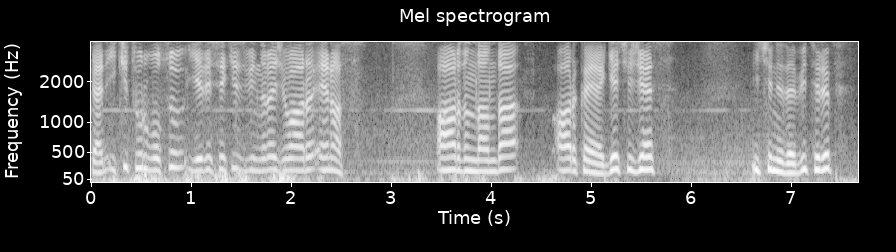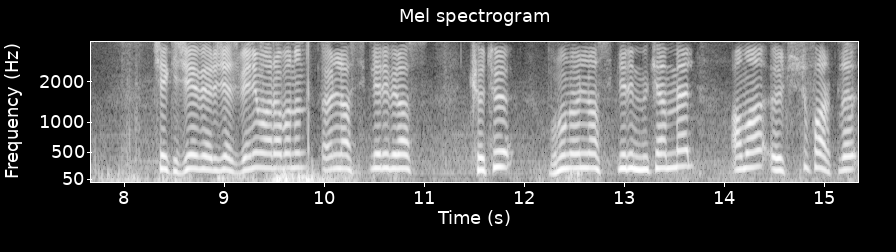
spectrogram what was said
Yani iki turbosu 7-8 bin lira civarı en az. Ardından da arkaya geçeceğiz. İçini de bitirip çekiciye vereceğiz. Benim arabanın ön lastikleri biraz kötü. Bunun ön lastikleri mükemmel ama ölçüsü farklı.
